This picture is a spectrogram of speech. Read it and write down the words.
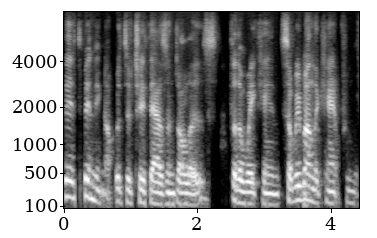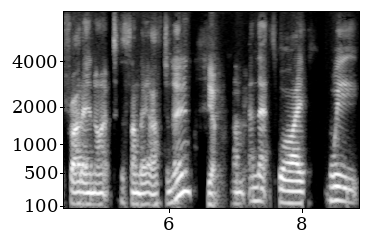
they're spending upwards of two thousand dollars for the weekend. So we run the camp from the Friday night to the Sunday afternoon. Yeah, um, and that's why we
